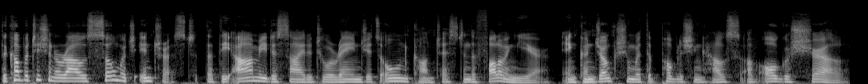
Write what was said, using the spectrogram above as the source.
The competition aroused so much interest that the Army decided to arrange its own contest in the following year in conjunction with the publishing house of August Scherl,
